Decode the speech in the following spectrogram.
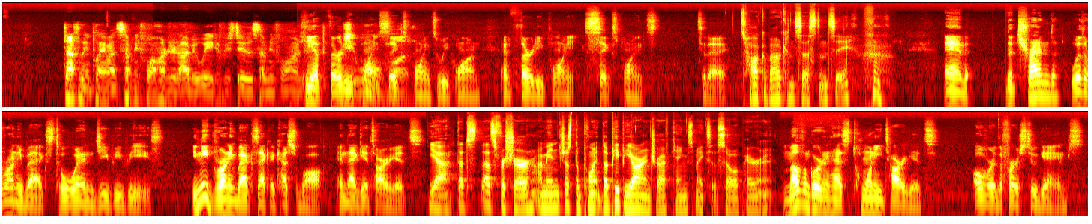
definitely play him at 7,400 every week if he stayed at 7,400. He had which thirty he won't, point six but- points week one and thirty point six points today. Talk about consistency. And the trend with running backs to win GPPs, you need running backs that can catch the ball and that get targets. Yeah, that's that's for sure. I mean, just the point the PPR in DraftKings makes it so apparent. Melvin Gordon has 20 targets over the first two games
